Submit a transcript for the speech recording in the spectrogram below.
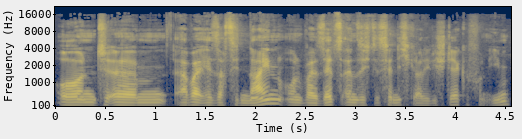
Und ähm, aber er sagt sie nein, und weil Selbsteinsicht ist ja nicht gerade die Stärke von ihm.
